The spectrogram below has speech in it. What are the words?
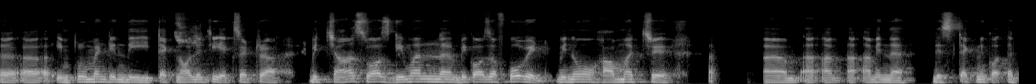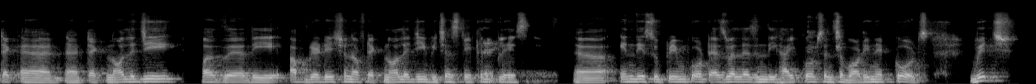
uh, improvement in the technology, etc., which chance was given because of COVID. We know how much um, I, I, mean, this technical tech, technology or the, the upgradation of technology which has taken place uh, in the Supreme Court as well as in the high courts and subordinate courts, which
